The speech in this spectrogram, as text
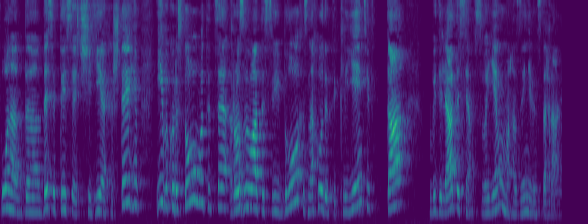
понад е, 10 тисяч є хештегів, і використовувати це, розвивати свій блог, знаходити клієнтів та виділятися в своєму магазині в інстаграмі.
